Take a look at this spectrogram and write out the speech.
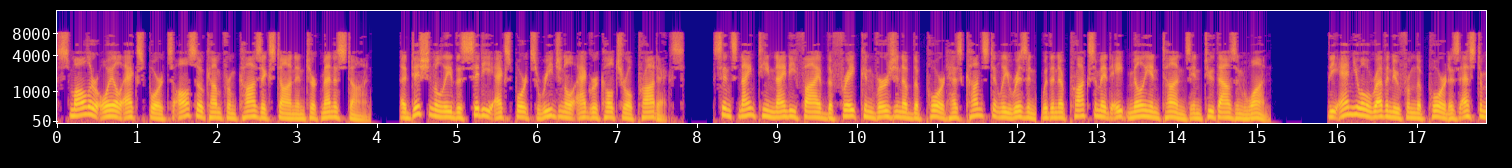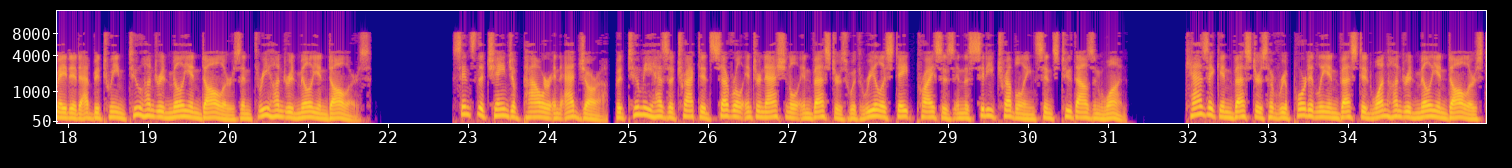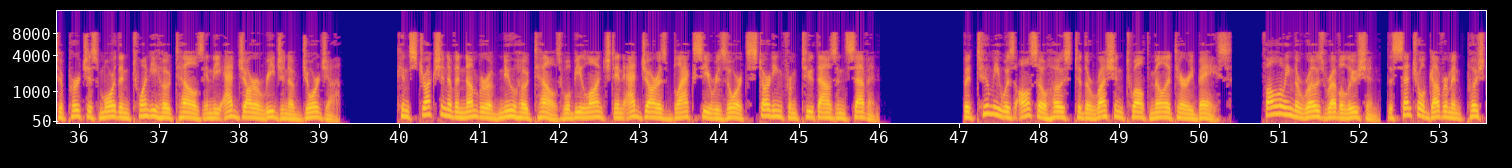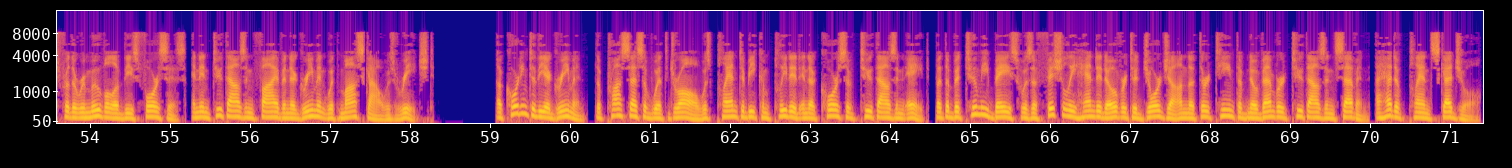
Smaller oil exports also come from Kazakhstan and Turkmenistan. Additionally the city exports regional agricultural products. Since 1995 the freight conversion of the port has constantly risen, with an approximate 8 million tons in 2001. The annual revenue from the port is estimated at between $200 million and $300 million. Since the change of power in Adjara, Batumi has attracted several international investors with real estate prices in the city trebling since 2001. Kazakh investors have reportedly invested $100 million to purchase more than 20 hotels in the Adjara region of Georgia. Construction of a number of new hotels will be launched in Adjara's Black Sea resorts starting from 2007. Batumi was also host to the Russian 12th military base. Following the Rose Revolution, the central government pushed for the removal of these forces, and in 2005 an agreement with Moscow was reached. According to the agreement, the process of withdrawal was planned to be completed in a course of 2008, but the Batumi base was officially handed over to Georgia on 13 November 2007, ahead of planned schedule.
